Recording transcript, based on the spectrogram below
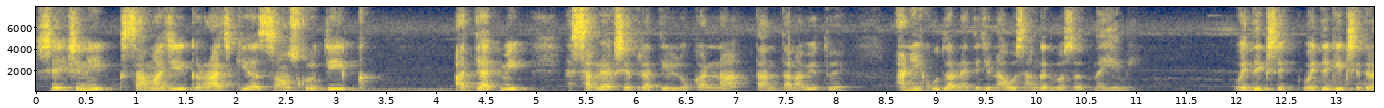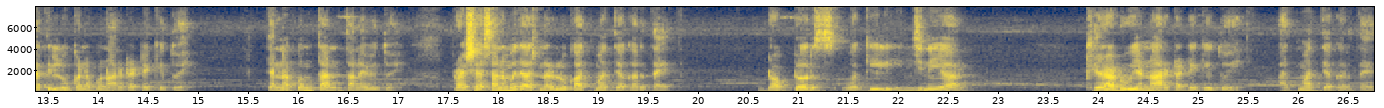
शैक्षणिक सामाजिक राजकीय सांस्कृतिक आध्यात्मिक ह्या सगळ्या क्षेत्रातील लोकांना ताणतणाव आहे अनेक उदाहरणं आहेत त्याची नावं सांगत बसत नाही आहे मी वैद्यक वैद्यकीय क्षेत्रातील लोकांना पण हार्ट अटॅक येतो आहे त्यांना पण ताणतणाव येतो आहे प्रशासनामध्ये असणारे लोक आत्महत्या करत आहेत डॉक्टर्स वकील इंजिनियर खेळाडू यांना हार्ट अटॅक येतो आहे आत्महत्या करतायत.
